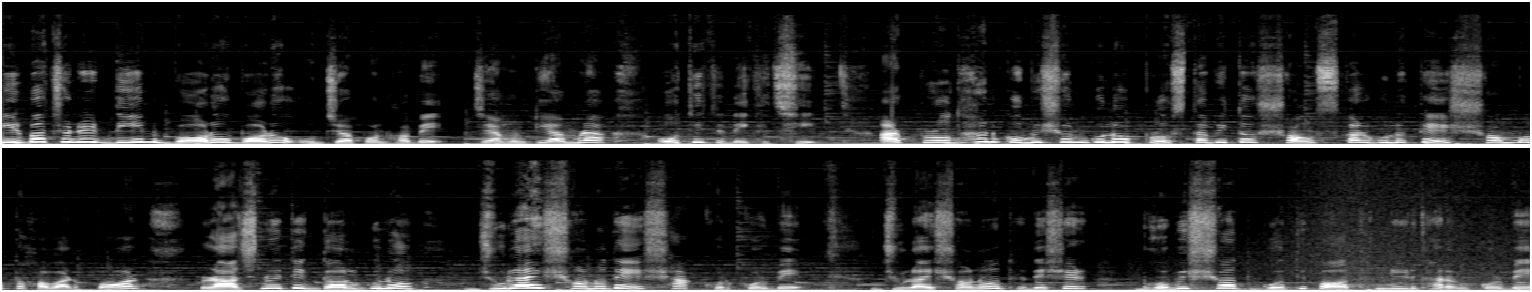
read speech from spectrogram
নির্বাচনের দিন বড় বড় উদযাপন হবে, যেমনটি আমরা অতীতে দেখেছি। আর প্রধান কমিশনগুলো প্রস্তাবিত সংস্কারগুলোতে সম্মত হওয়ার পর রাজনৈতিক দলগুলো জুলাই সনদে স্বাক্ষর করবে। জুলাই সনদ দেশের ভবিষ্যৎ গতিপথ নির্ধারণ করবে।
